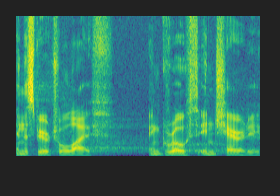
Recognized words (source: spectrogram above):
in the spiritual life and growth in charity.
